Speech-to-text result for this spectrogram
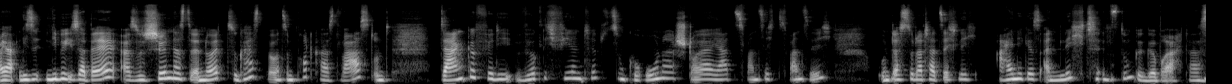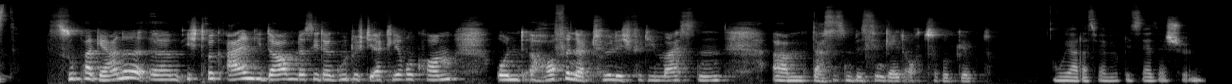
Ja, liebe Isabel, also schön, dass du erneut zu Gast bei uns im Podcast warst und danke für die wirklich vielen Tipps zum Corona-Steuerjahr 2020 und dass du da tatsächlich einiges an Licht ins Dunkel gebracht hast. Super gerne. Ähm, ich drücke allen die Daumen, dass sie da gut durch die Erklärung kommen und hoffe natürlich für die meisten, ähm, dass es ein bisschen Geld auch zurückgibt. Oh ja, das wäre wirklich sehr, sehr schön.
